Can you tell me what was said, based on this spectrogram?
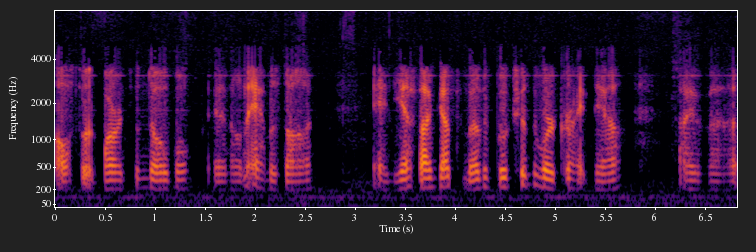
also at Barnes and Noble and on Amazon. And yes, I've got some other books in the work right now. I've uh,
